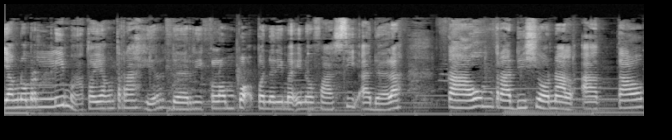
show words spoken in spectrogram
yang nomor lima atau yang terakhir dari kelompok penerima inovasi adalah kaum tradisional atau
